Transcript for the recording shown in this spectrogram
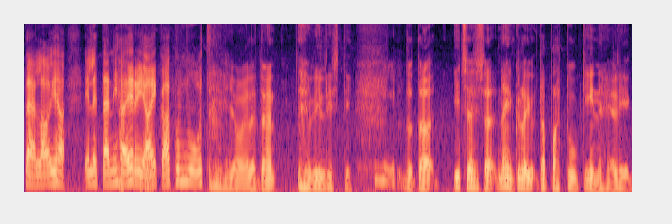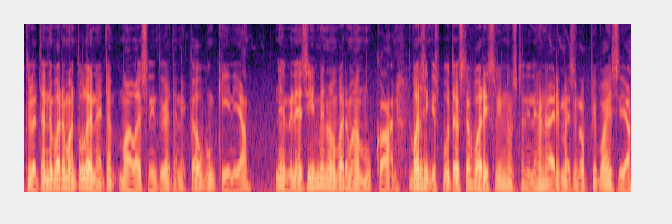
täällä on ihan, eletään ihan eri aikaa kuin muut. Joo, eletään villisti. Niin. Tota, itse asiassa näin kyllä tapahtuukin, eli kyllä tänne varmaan tulee näitä maalaislintuja tänne kaupunkiin ja ne menee siihen menoon varmaan mukaan. Varsinkin jos puhutaan jostain varislinnusta, niin nehän on äärimmäisen oppivaisia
